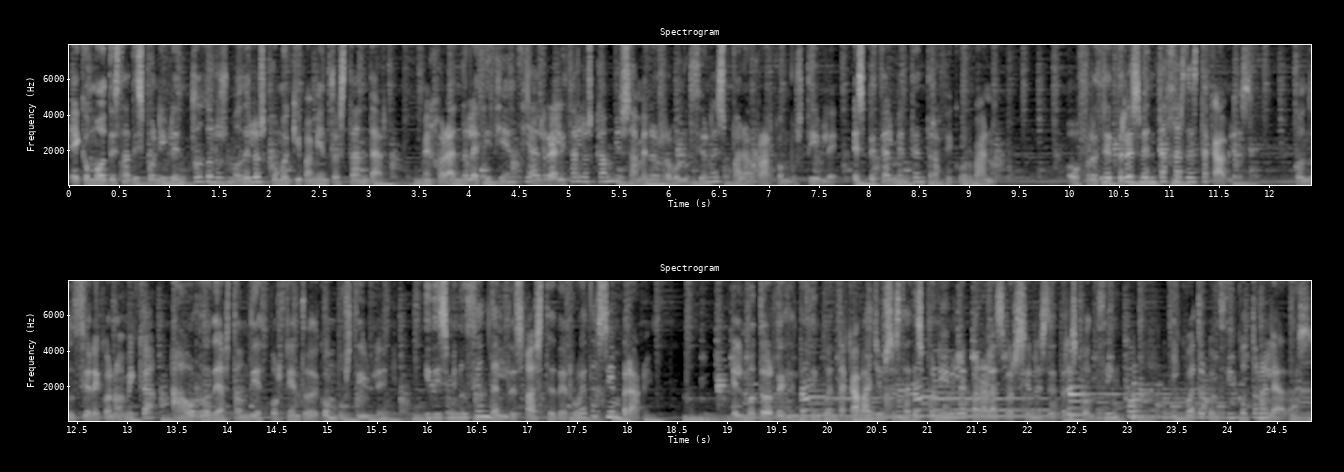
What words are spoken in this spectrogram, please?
EcoMod está disponible en todos los modelos como equipamiento estándar, mejorando la eficiencia al realizar los cambios a menos revoluciones para ahorrar combustible, especialmente en tráfico urbano ofrece tres ventajas destacables. Conducción económica, ahorro de hasta un 10% de combustible y disminución del desgaste de ruedas y embrague. El motor de 150 caballos está disponible para las versiones de 3,5 y 4,5 toneladas.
